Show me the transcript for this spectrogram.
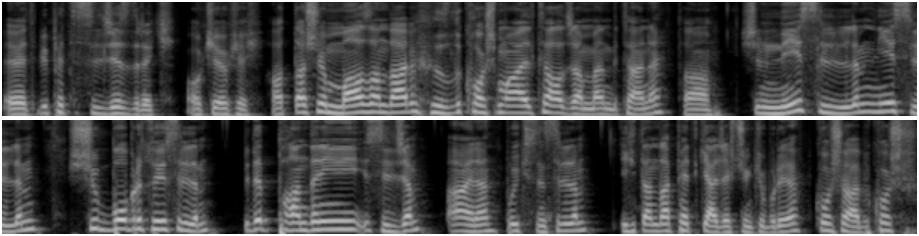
Evet bir peti sileceğiz direkt. Okey okey. Hatta şu mağazamda abi hızlı koşma aleti alacağım ben bir tane. Tamam. Şimdi neyi silelim? Niye silelim? Şu Bobrito'yu silelim. Bir de Pandani'yi sileceğim. Aynen bu ikisini silelim. İki tane daha pet gelecek çünkü buraya. Koş abi koş.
